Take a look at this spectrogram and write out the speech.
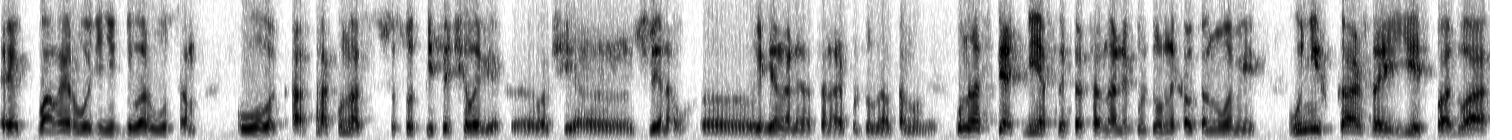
э, к малой родине, к белорусам – вот. А так у нас 650 человек э, вообще, э, членов э, региональной национальной культурной автономии. У нас пять местных национальных культурных автономий. У них каждой есть по два,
